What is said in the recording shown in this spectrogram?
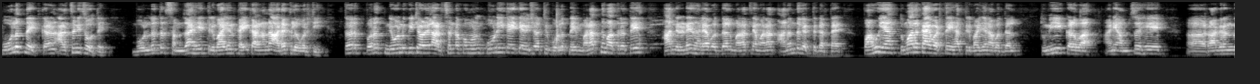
बोलत नाहीत कारण अडचणीचं होते बोललं तर समजा हे त्रिभाजन काही कारणानं अडकलं वरती तर परत निवडणुकीच्या वेळेला अडचण नको म्हणून कोणी काही त्या विषयावरती बोलत नाही. मनातनं मात्र ते हा निर्णय झाल्याबद्दल मनातल्या मनात आनंद व्यक्त करतायत. पाहूया तुम्हाला काय वाटतं ह्या त्रिभाजनाबद्दल. तुम्हीही कळवा आणि आमचं हे रागरंग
